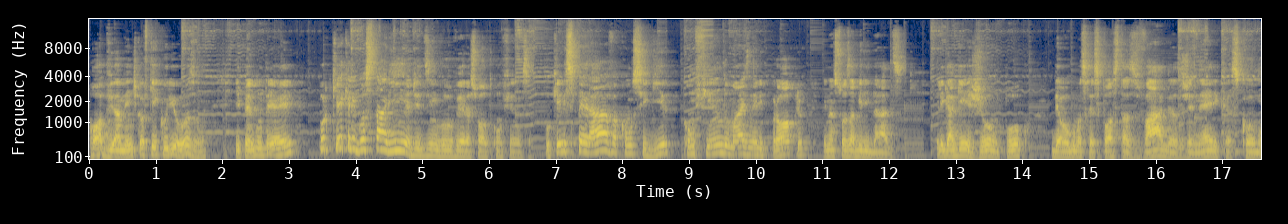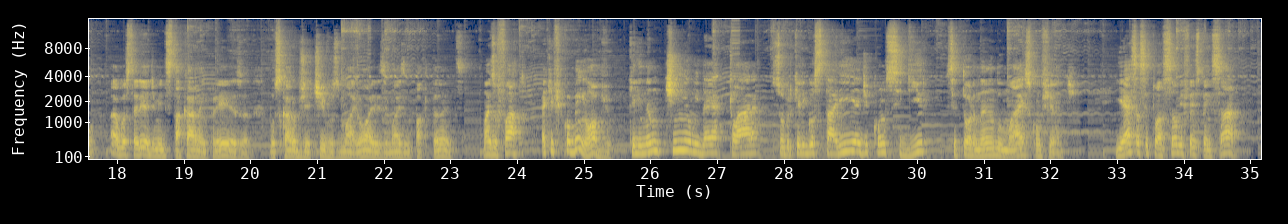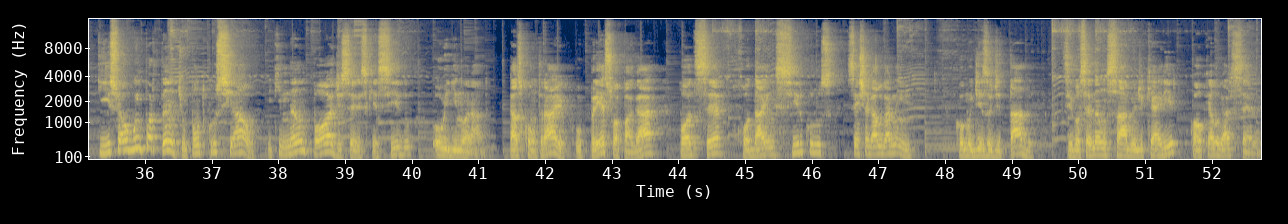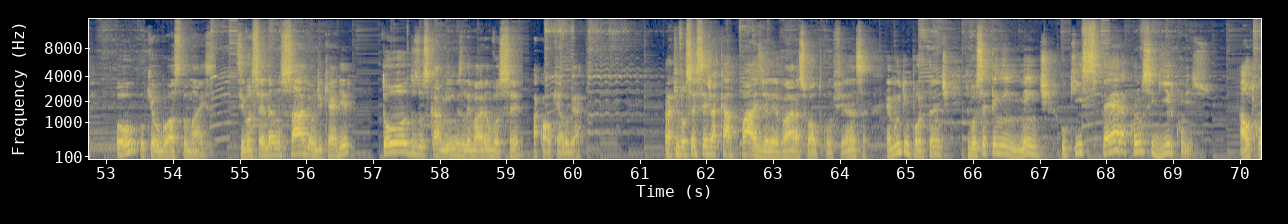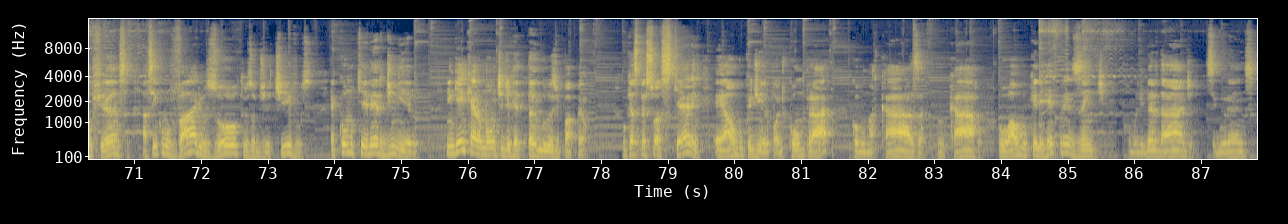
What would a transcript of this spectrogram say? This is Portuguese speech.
Obviamente que eu fiquei curioso, né? E perguntei a ele por que, que ele gostaria de desenvolver a sua autoconfiança, o que ele esperava conseguir confiando mais nele próprio e nas suas habilidades. Ele gaguejou um pouco, deu algumas respostas vagas, genéricas, como: ah, eu gostaria de me destacar na empresa, buscar objetivos maiores e mais impactantes. Mas o fato é que ficou bem óbvio que ele não tinha uma ideia clara sobre o que ele gostaria de conseguir se tornando mais confiante. E essa situação me fez pensar que isso é algo importante, um ponto crucial e que não pode ser esquecido ou ignorado. Caso contrário, o preço a pagar pode ser rodar em círculos sem chegar a lugar nenhum. Como diz o ditado, se você não sabe onde quer ir, qualquer lugar serve. Ou, o que eu gosto mais, se você não sabe onde quer ir, todos os caminhos levarão você a qualquer lugar. Para que você seja capaz de elevar a sua autoconfiança, é muito importante que você tenha em mente o que espera conseguir com isso. A autoconfiança, assim como vários outros objetivos, é como querer dinheiro. Ninguém quer um monte de retângulos de papel. O que as pessoas querem é algo que o dinheiro pode comprar, como uma casa, um carro, ou algo que ele represente, como liberdade, segurança.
